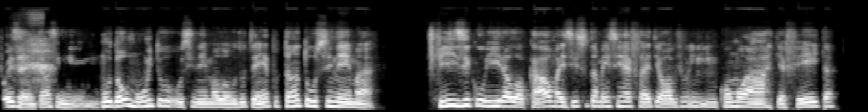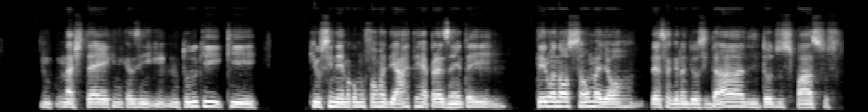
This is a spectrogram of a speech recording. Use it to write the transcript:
Pois é, então assim, mudou muito o cinema ao longo do tempo, tanto o cinema físico ir ao local, mas isso também se reflete, óbvio, em, em como a arte é feita, em- nas técnicas, em, em tudo que, que, que o cinema como forma de arte representa e ter uma noção melhor dessa grandiosidade, de todos os passos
